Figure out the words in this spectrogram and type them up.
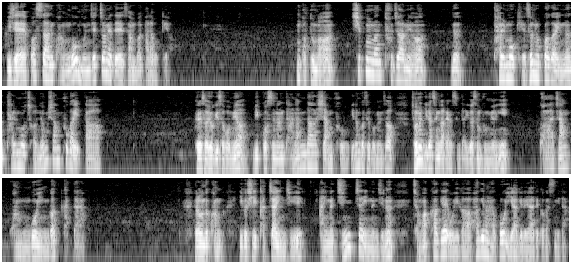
이제 버스 안 광고 문제점에 대해서 한번 알아볼게요. 버트만 10분만 투자하면 네, 탈모 개선 효과가 있는 탈모 전용 샴푸가 있다. 그래서 여기서 보면 믿고 쓰는 다난다 샴푸 이런 것을 보면서 저는 이런 생각을 해봤습니다. 이것은 분명히 과장 광고인 것 같다라고. 여러분들 광, 이것이 가짜인지 아니면 진짜 있는지는 정확하게 우리가 확인을 하고 이야기를 해야 될 것 같습니다.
